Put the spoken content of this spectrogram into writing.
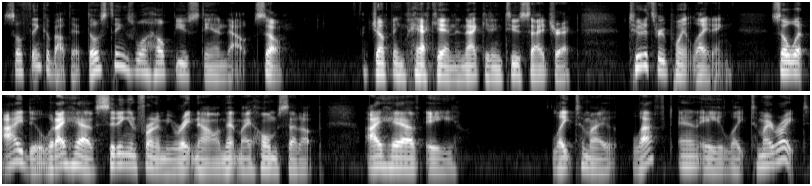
So think about that. Those things will help you stand out. So, jumping back in and not getting too sidetracked, two to three point lighting. So, what I do, what I have sitting in front of me right now, I'm at my home setup. I have a light to my left and a light to my right.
